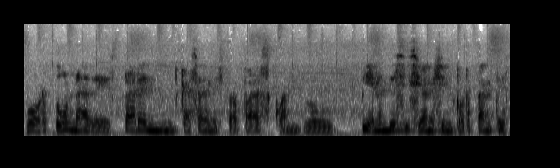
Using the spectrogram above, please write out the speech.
fortuna de estar en casa de mis papás cuando vienen decisiones importantes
